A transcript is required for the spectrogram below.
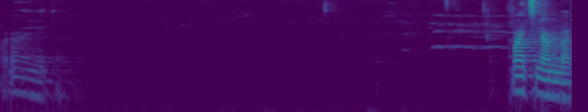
করা হয়নি পাঁচ নাম্বার।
